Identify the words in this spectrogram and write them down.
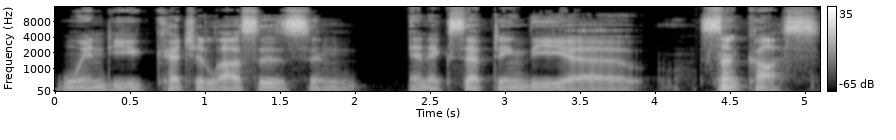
when do you cut your losses and and accepting the uh sunk costs.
